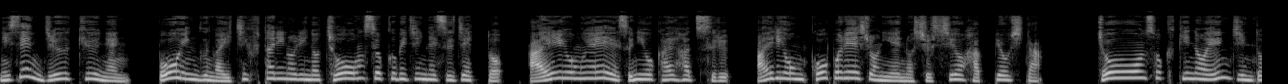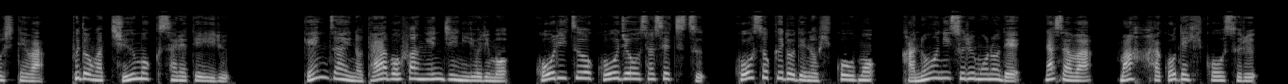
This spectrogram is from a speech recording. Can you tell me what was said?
2019年、ボーイングが1、2人乗りの超音速ビジネスジェット、アイリオン AS2 を開発するアイリオンコーポレーションへの出資を発表した。超音速機のエンジンとしては、プドが注目されている。現在のターボファンエンジンよりも効率を向上させつつ、高速度での飛行も可能にするもので、NASA はマッハ5で飛行する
